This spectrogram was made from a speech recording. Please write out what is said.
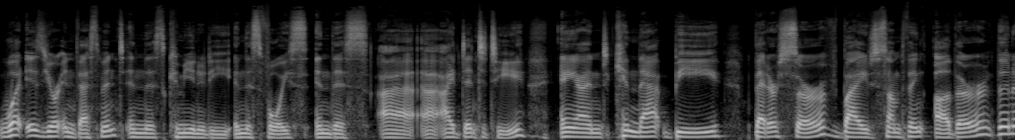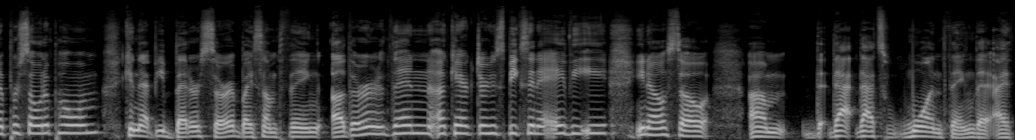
what is your investment in this community, in this voice, in this uh, uh, identity, and can that be better served by something other than a persona poem? Can that be better served by something other than a character who speaks in AAVE? You know, so um, th- that that's one thing that I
